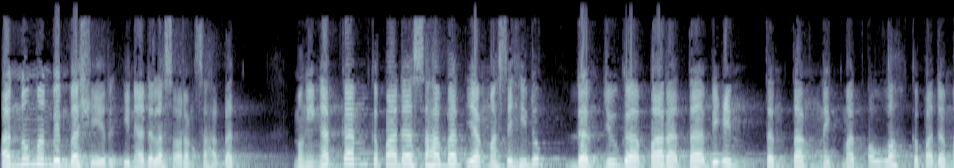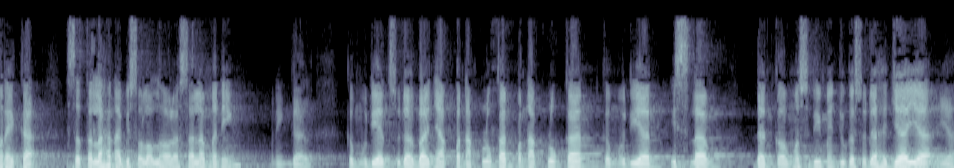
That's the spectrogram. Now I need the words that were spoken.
An-Numan bin Bashir ini adalah seorang sahabat mengingatkan kepada sahabat yang masih hidup dan juga para tabi'in tentang nikmat Allah kepada mereka setelah Nabi sallallahu alaihi wasallam meninggal. Kemudian sudah banyak penaklukan-penaklukan, kemudian Islam dan kaum muslimin juga sudah jaya ya.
